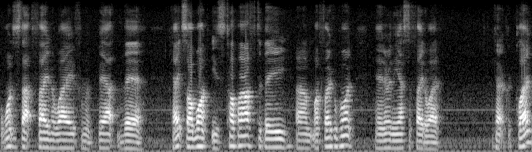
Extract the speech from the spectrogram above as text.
I want to start fading away from about there. Okay, so I want his top half to be um, my focal point and everything else to fade away. Okay, click play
